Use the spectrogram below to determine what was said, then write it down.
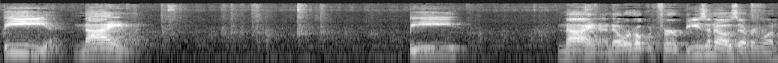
B, 9. B, 9. I know we're hoping for B's and O's, everyone.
